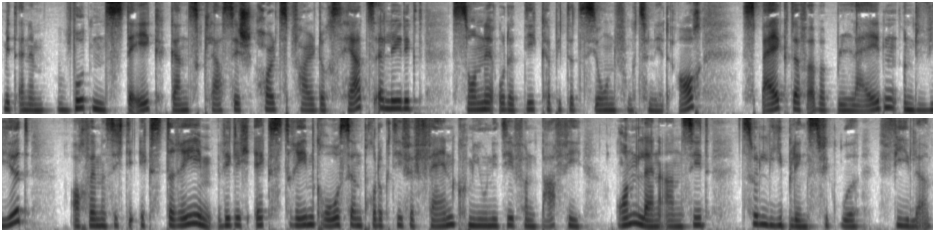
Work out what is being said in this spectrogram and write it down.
mit einem Wooden Stake, ganz klassisch Holzpfahl durchs Herz erledigt. Sonne oder Dekapitation funktioniert auch. Spike darf aber bleiben und wird, auch wenn man sich die extrem, wirklich extrem große und produktive Fan-Community von Buffy online ansieht, zur Lieblingsfigur vieler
